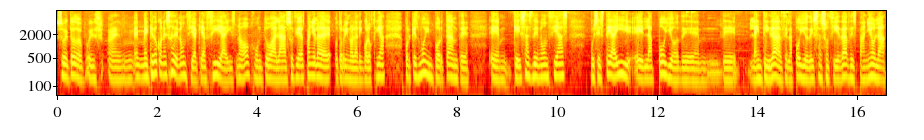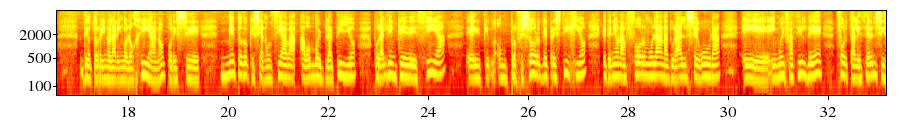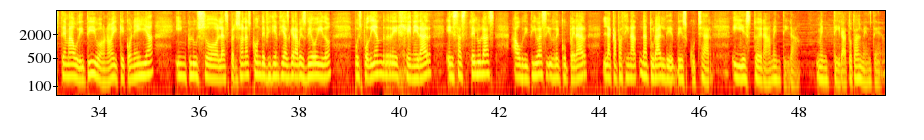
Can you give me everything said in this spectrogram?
Sobre todo, pues em, me quedo con esa denuncia que hacíais, ¿no? Junto a la Sociedad Española de Otorrinolaringología, porque es muy importante em, que esas denuncias pues esté ahí el apoyo de, la entidad, el apoyo de esa sociedad española de otorrinolaringología, ¿no? por ese método que se anunciaba a bombo y platillo, por alguien que decía eh, un profesor de prestigio que tenía una fórmula natural segura eh, y muy fácil de fortalecer el sistema auditivo, y que con ella incluso las personas con deficiencias graves de oído pues podían regenerar esas células auditivas y recuperar la capacidad natural de escuchar. Y esto era mentira mentira totalmente.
